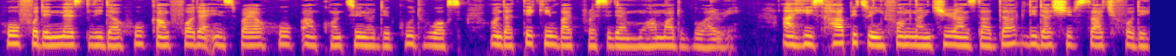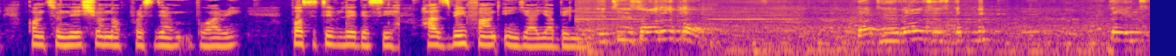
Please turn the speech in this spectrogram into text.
hope for the next leader who can further inspire hope and continue the good works undertaken by President Muhammadu Buhari and he's happy to inform Nigerians that that leadership search for the continuation of President Buhari positive legacy has been found in Yaya Bello. It is on record that he runs his government state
